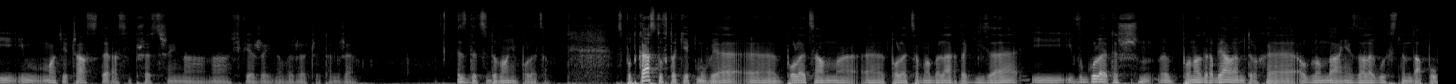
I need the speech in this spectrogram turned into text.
i, i macie czas teraz i przestrzeń na, na świeże i nowe rzeczy, także zdecydowanie polecam. Z podcastów, tak jak mówię, e, polecam, e, polecam Abelarda Gizę i, i w ogóle też ponadrabiałem trochę oglądanie zaległych stand-upów.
